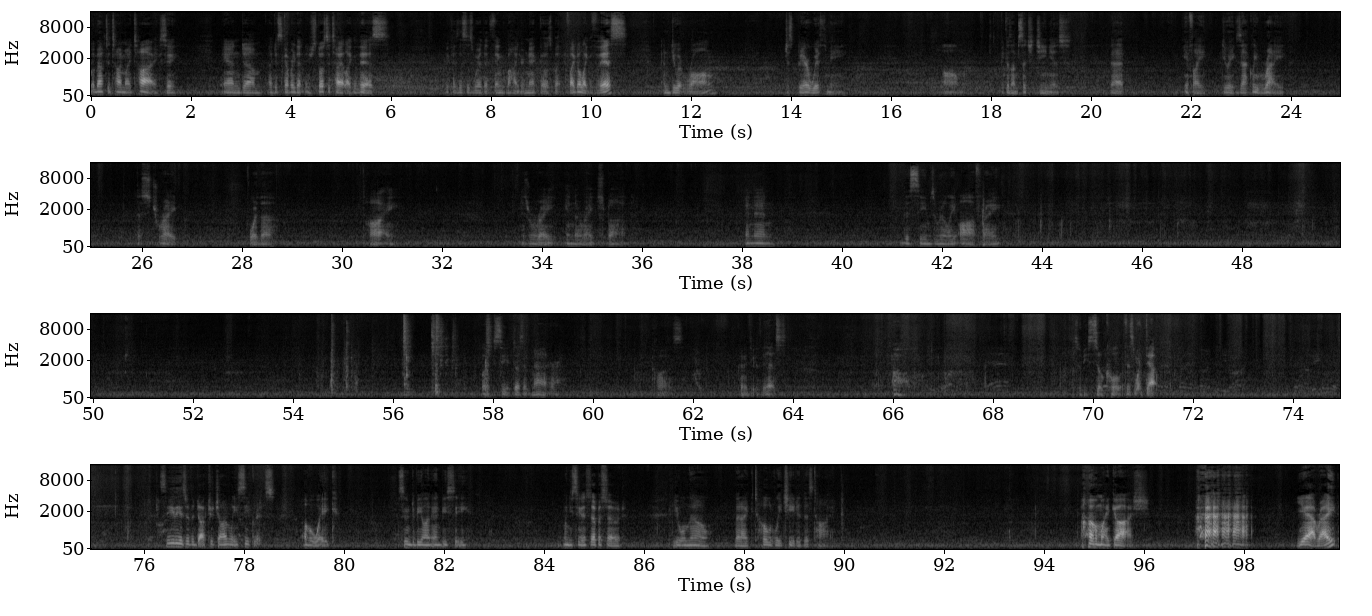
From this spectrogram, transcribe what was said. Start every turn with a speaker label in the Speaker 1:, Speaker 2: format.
Speaker 1: About to tie my tie, see? And um, I discovered that you're supposed to tie it like this because this is where the thing behind your neck goes. But if I go like this and do it wrong, just bear with me. Um, because I'm such a genius that if I do it exactly right, the stripe for the tie is right in the right spot. And then this seems really off, right? But see, it doesn't matter because I'm gonna do this. Oh. This would be so cool if this worked out. See, these are the Dr. John Lee secrets of Awake, soon to be on NBC. When you see this episode, you will know that I totally cheated this time. Oh my gosh. yeah, right?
